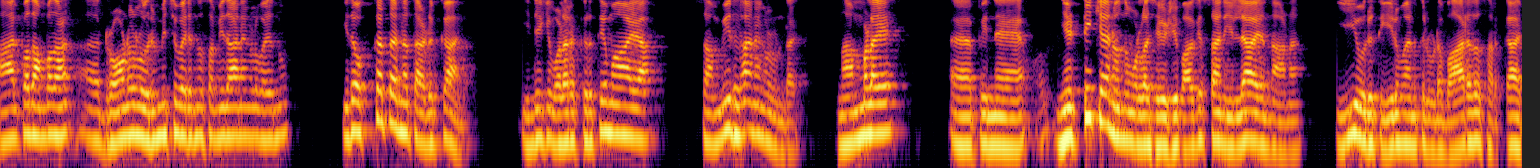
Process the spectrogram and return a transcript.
നാൽപ്പത് അമ്പത് ഡ്രോണുകൾ ഒരുമിച്ച് വരുന്ന സംവിധാനങ്ങൾ വരുന്നു. ഇതൊക്കെ തന്നെ തടുക്കാൻ ഇന്ത്യയ്ക്ക് വളരെ കൃത്യമായ സംവിധാനങ്ങളുണ്ട്. നമ്മളെ പിന്നെ ഞെട്ടിക്കാനൊന്നുമുള്ള ശേഷി പാകിസ്ഥാൻ ഇല്ല എന്നാണ് ഈ ഒരു തീരുമാനത്തിലൂടെ ഭാരത സർക്കാർ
